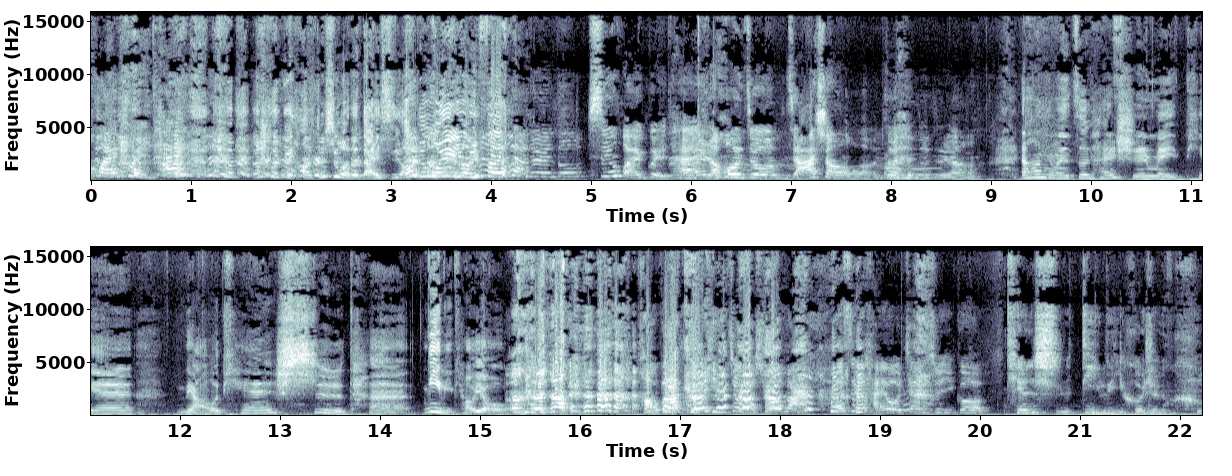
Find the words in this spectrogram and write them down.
怀鬼胎，你好，这是我的歹心。哦，对，我也有一份。两个人都心怀鬼胎，然后就加上了，对，就这样。然后你们就开始每天聊天、试探、蜜里调油。好吧，可以这么说吧。而且还有占据一个天时、地利和人和。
